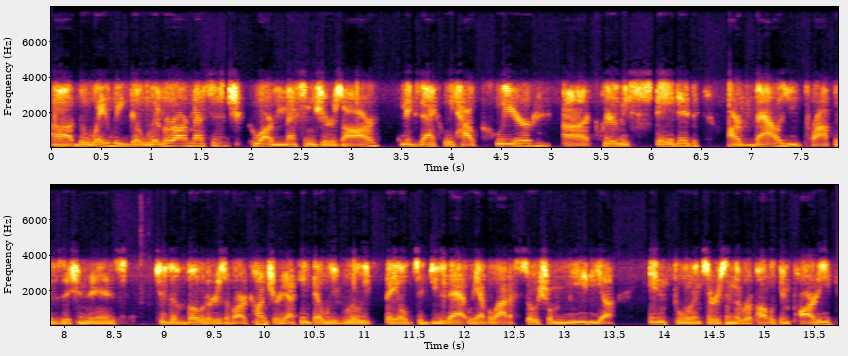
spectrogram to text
uh, the way we deliver our message, who our messengers are, and exactly how clear, uh, clearly stated our value proposition is to the voters of our country. I think that we've really failed to do that. We have a lot of social media influencers in the Republican Party.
